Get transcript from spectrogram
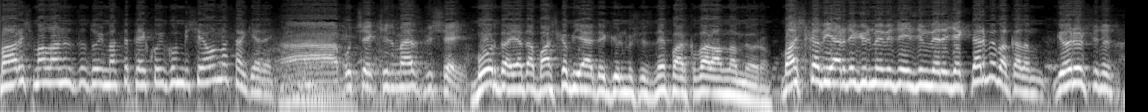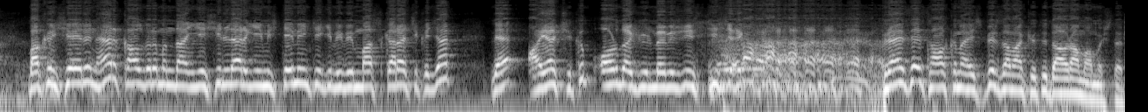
Bağrışmalarınızı duyması pek uygun bir şey olmasa gerek. Aa, bu çekilmez bir şey. Burada ya da başka bir yerde gülmüşüz, ne farkı var anlamıyorum. Başka bir yerde gülmemize izin verecekler mi bakalım? Görürsünüz. Bakın şehrin her kaldırımından yeşiller giymiş deminki gibi bir maskara çıkacak ve aya çıkıp orada gülmemizi isteyecek. Prenses halkına hiçbir zaman kötü davranmamıştır.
